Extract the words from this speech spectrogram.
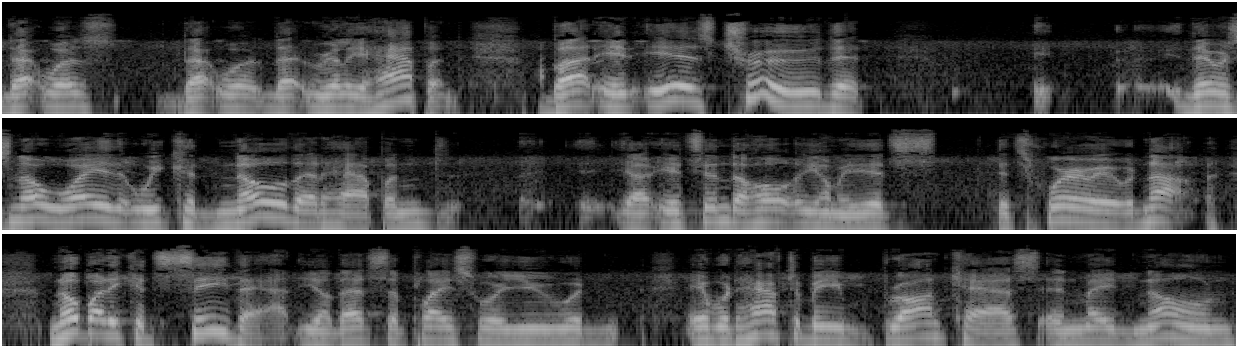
That was that was that really happened, but it is true that there was no way that we could know that happened. It's in the whole. I mean, it's it's where it would not. Nobody could see that. You know, that's the place where you would. It would have to be broadcast and made known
